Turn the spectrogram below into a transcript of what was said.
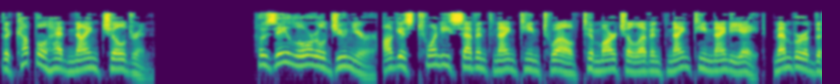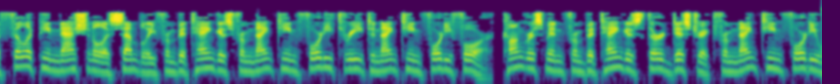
The couple had nine children, José Laurel Jr. (August 27, 1912 to March 11, 1998), member of the Philippine National Assembly from Batangas from 1943 to 1944, congressman from Batangas 3rd District from 1941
